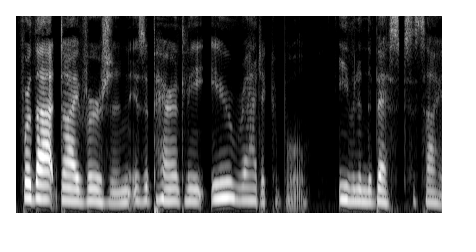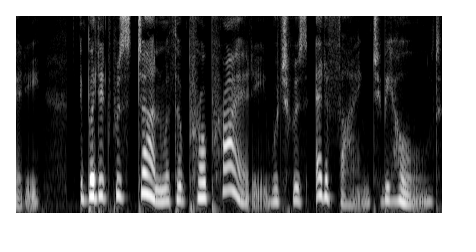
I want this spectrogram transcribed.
for that diversion is apparently ineradicable, even in the best society, but it was done with a propriety which was edifying to behold.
